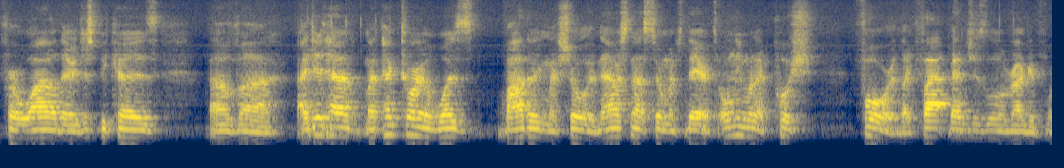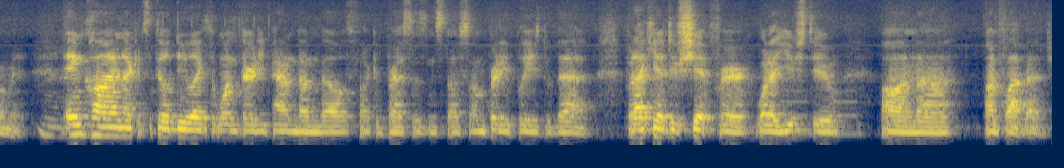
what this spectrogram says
for a while there, just because of uh, I did have my pectoral was bothering my shoulder. Now it's not so much there. It's only when I push forward, like flat bench is a little rugged for me. Incline, I could still do like the 130 pound dumbbells, fucking presses and stuff. So I'm pretty pleased with that. But I can't do shit for what I used to on uh, on flat bench.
